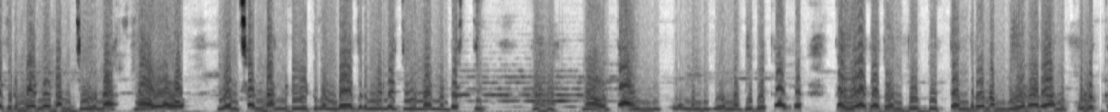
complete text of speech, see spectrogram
ಅದ್ರ ಮೇಲೆ ನಮ್ ಜೀವನ, ನಾವು ಒಂದ್ ಸಣ್ಣ ಅಂಗಡಿ ಇಟ್ಕೊಂಡು ಅದ್ರ ಮೇಲೆ ಜೀವನ ನಡೆಸ್ತೀವಿ. ಹ್ಮ್. ನಾವು ತಾಯಿ ಮಕ್ಕಳು ನಮಗೂ ನಡಿಬೇಕಾದ್ರ ಕೈಯಾಗ ಅದೊಂದ್ ದುಡ್ಡು ಇತ್ತಂದ್ರ ನಮ್ಗೆ ಏನಾರ ಅನುಕೂಲಕ್ಕ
